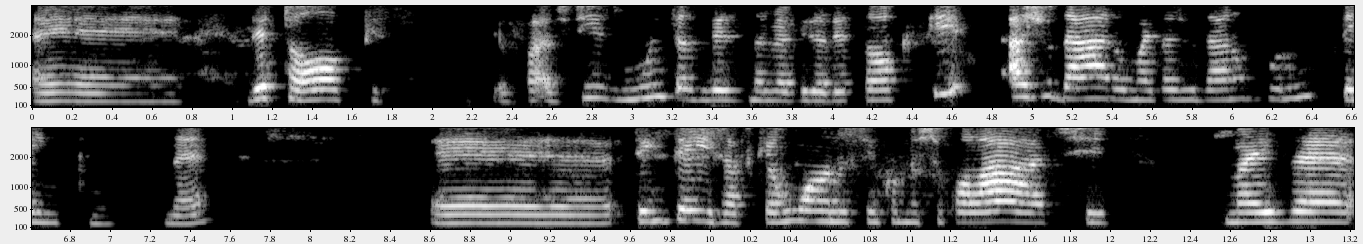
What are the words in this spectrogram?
é, detox. Eu fiz muitas vezes na minha vida detox que ajudaram, mas ajudaram por um tempo, né? É, tentei, já fiquei um ano sem comer chocolate, mas é,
